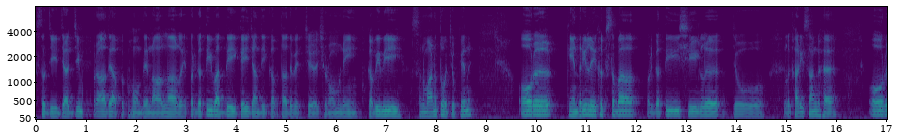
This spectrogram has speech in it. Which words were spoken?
ਸੁਰਜੀਤ ਜੱਜ ਜੀ ਪ੍ਰਾ ਅਧਿਆਪਕ ਹੋਣ ਦੇ ਨਾਲ ਨਾਲ ਇਹ ਪ੍ਰਗਤੀਵਾਦੀ ਕਹੀ ਜਾਂਦੀ ਕਵਿਤਾ ਦੇ ਵਿੱਚ ਸ਼੍ਰੋਮਣੀ ਕਵੀ ਵੀ ਸਨਮਾਨਿਤ ਹੋ ਚੁੱਕੇ ਨੇ ਔਰ ਕੇਂਦਰੀ ਲੇਖਕ ਸਭਾ ਪ੍ਰਗਤੀਸ਼ੀਲ ਜੋ ਲਿਖਾਰੀ ਸੰਘ ਹੈ ਔਰ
